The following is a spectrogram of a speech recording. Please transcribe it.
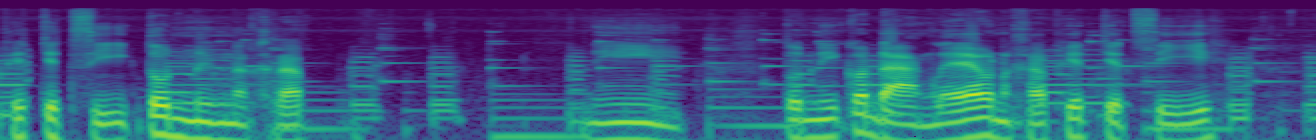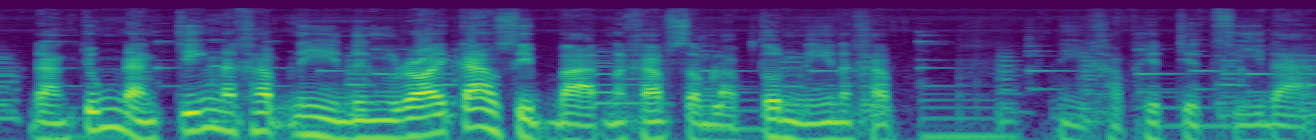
เพชรเจ็ดสีอีกต้นหนึ่งนะครับ นี่ต้นนี้ก็ด่างแล้วนะครับ เพชรเจ็ดสีด่างจุ้งด่างจิ้งนะครับ นี่ 190 บาทนะครับสำหรับต้นนี้นะครับ นี่ครับเพชรเจ็ดสีด่าง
